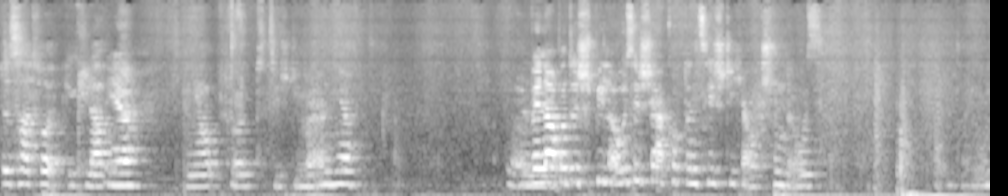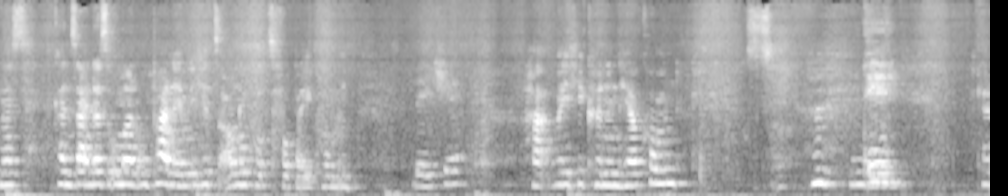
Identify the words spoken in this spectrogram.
Das hat heute geklappt. Ja. Ja. Gut, ziehst die mal an hier. Wenn aber das Spiel aus ist, Jakob, dann ziehst du dich auch schon aus. Jonas, kann sein, dass Oma und Opa nämlich jetzt auch noch kurz vorbeikommen. Welche? Ha, welche können herkommen? Nee. Ja.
